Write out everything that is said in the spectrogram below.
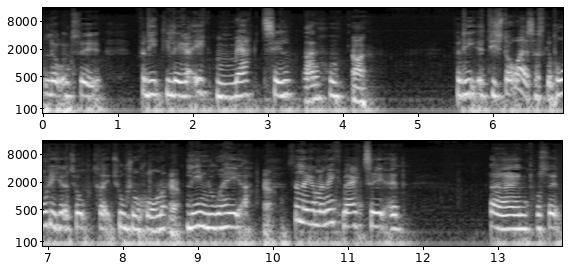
lån til... Fordi de lægger ikke mærke til renten. Nej, Fordi de står altså skal bruge de her 2-3.000 kroner Ja. ja. lige nu her. ja. Så lægger man ikke mærke til, at der er en procent,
